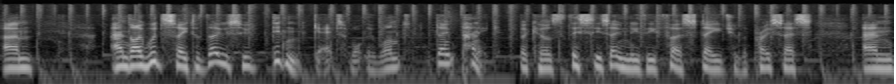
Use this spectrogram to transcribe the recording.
Um, and I would say to those who didn't get what they want, don't panic because this is only the first stage of the process, and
